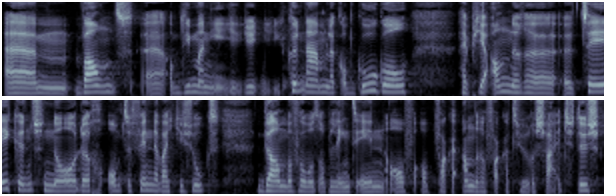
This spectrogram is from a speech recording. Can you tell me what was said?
Um, want uh, op die manier, je kunt namelijk op Google heb je andere uh, tekens nodig om te vinden wat je zoekt dan bijvoorbeeld op LinkedIn of op andere vacature sites. Dus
